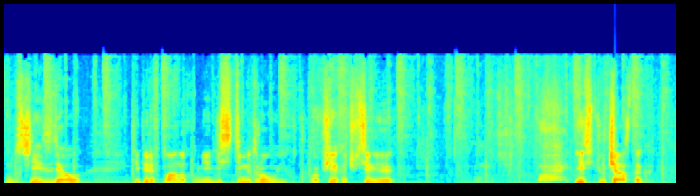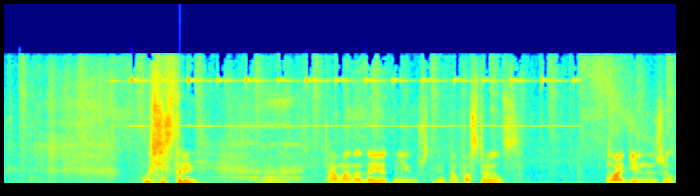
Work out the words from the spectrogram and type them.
ну, точнее сделал. Теперь в планах у меня 10-метровый юрт. Вообще я хочу себе... Есть участок у сестры, там она дает мне, чтобы я там построился. Ну, отдельно жил.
